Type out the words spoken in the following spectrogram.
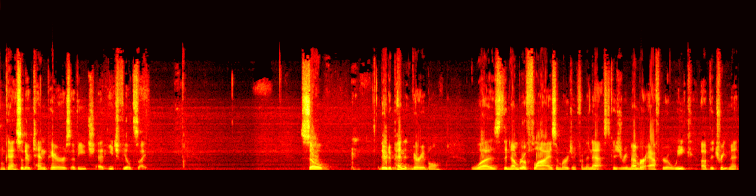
Okay, so there are 10 pairs of each at each field site. So their dependent variable was the number of flies emerging from the nest. Because you remember, after a week of the treatment,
